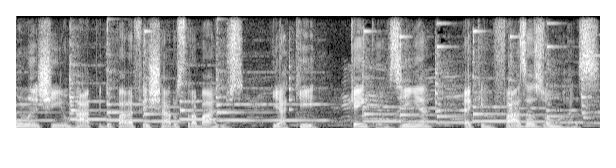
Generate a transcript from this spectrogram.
um lanchinho rápido para fechar os trabalhos. E aqui, quem cozinha é quem faz as honras.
